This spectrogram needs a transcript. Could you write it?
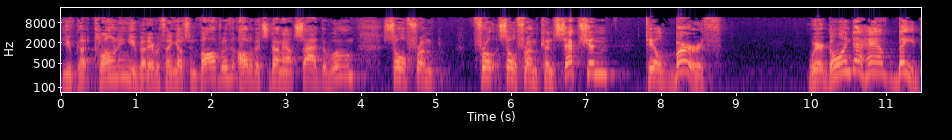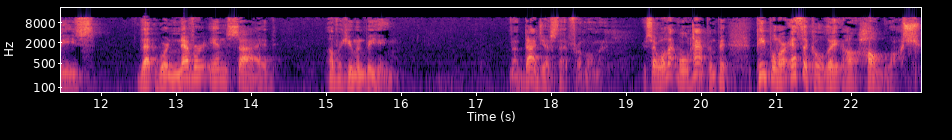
you've got cloning, you've got everything else involved with it. All of it's done outside the womb. So from, so from conception till birth, we're going to have babies that were never inside of a human being. Now, digest that for a moment. You say, well, that won't happen. People are ethical. They are hogwash.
